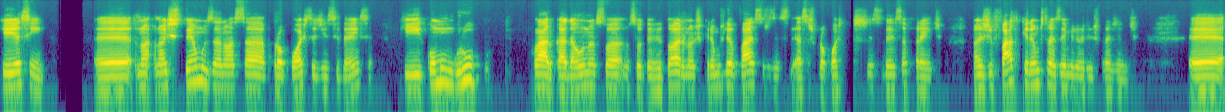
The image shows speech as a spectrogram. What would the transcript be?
que, assim, é, nós temos a nossa proposta de incidência, que como um grupo, claro, cada um na sua, no seu território, nós queremos levar essas, essas propostas de incidência à frente. Nós, de fato, queremos trazer melhorias para a gente. É,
